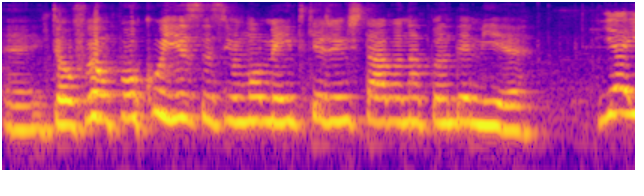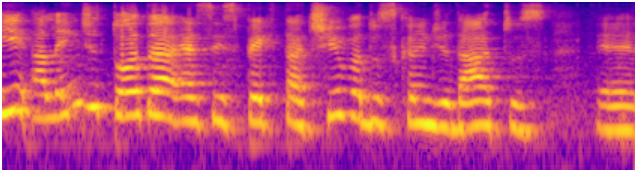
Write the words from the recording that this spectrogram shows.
É, então foi um pouco isso, assim, o momento que a gente estava na pandemia. E aí, além de toda essa expectativa dos candidatos é,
